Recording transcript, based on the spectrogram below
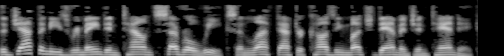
The Japanese remained in town several weeks and left after causing much damage in Tandag.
